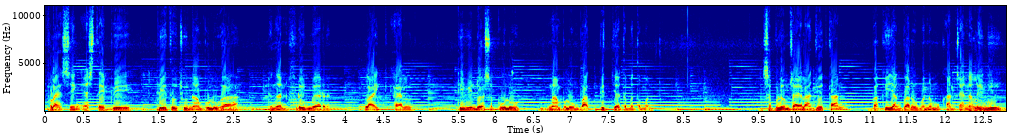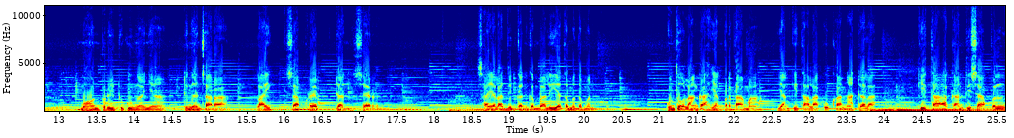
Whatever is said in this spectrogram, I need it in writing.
flashing STB B760H Dengan firmware like L Di Windows 10 64 bit ya teman-teman. Sebelum saya lanjutkan Bagi yang baru menemukan channel ini Mohon beri dukungannya dengan cara like, subscribe, dan share saya lanjutkan kembali ya teman-teman. Untuk langkah yang pertama yang kita lakukan adalah kita akan disable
